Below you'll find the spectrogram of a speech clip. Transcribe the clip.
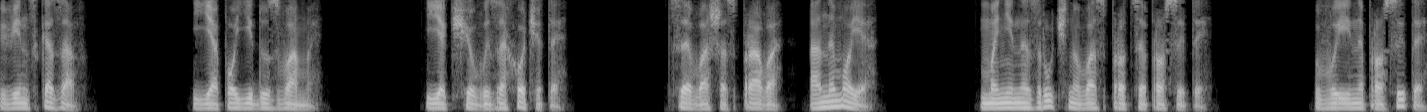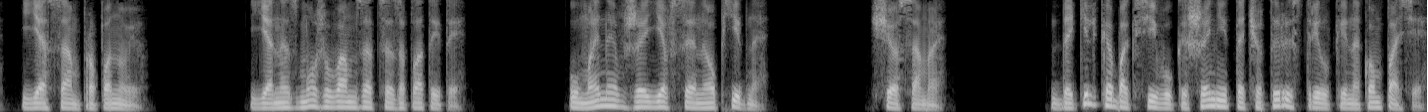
Він сказав: Я поїду з вами. Якщо ви захочете. Це ваша справа, а не моя. Мені незручно вас про це просити. Ви і не просите, я сам пропоную. Я не зможу вам за це заплатити. У мене вже є все необхідне. Що саме? Декілька баксів у кишені та чотири стрілки на компасі.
